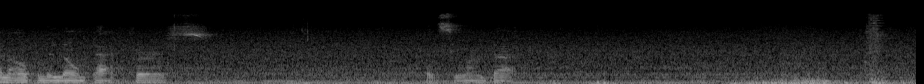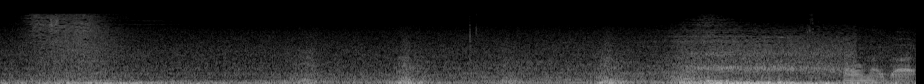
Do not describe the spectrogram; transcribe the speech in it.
I'm gonna open the loan pack first. Let's see what we got. Oh my god.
